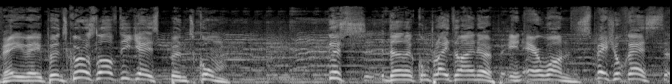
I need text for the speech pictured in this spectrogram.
www.girlslovedjs.com. Dus de complete line-up in Air One, special guest, uh,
